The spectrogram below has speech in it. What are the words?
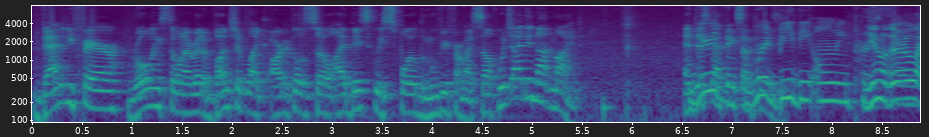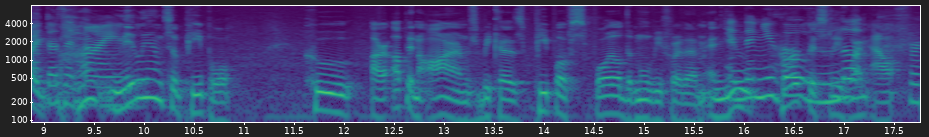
Vanity Fair, Rolling Stone. I read a bunch of like articles, so I basically spoiled the movie for myself, which I did not mind. And this You guy thinks I'm would crazy. be the only person you know there are like doesn't mind. millions of people who are up in arms because people have spoiled the movie for them and you, and then you go purposely look went out for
